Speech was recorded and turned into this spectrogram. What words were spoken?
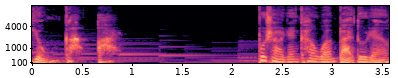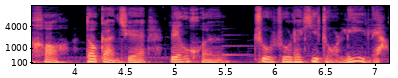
勇敢爱。不少人看完《摆渡人》后，都感觉灵魂注入了一种力量，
